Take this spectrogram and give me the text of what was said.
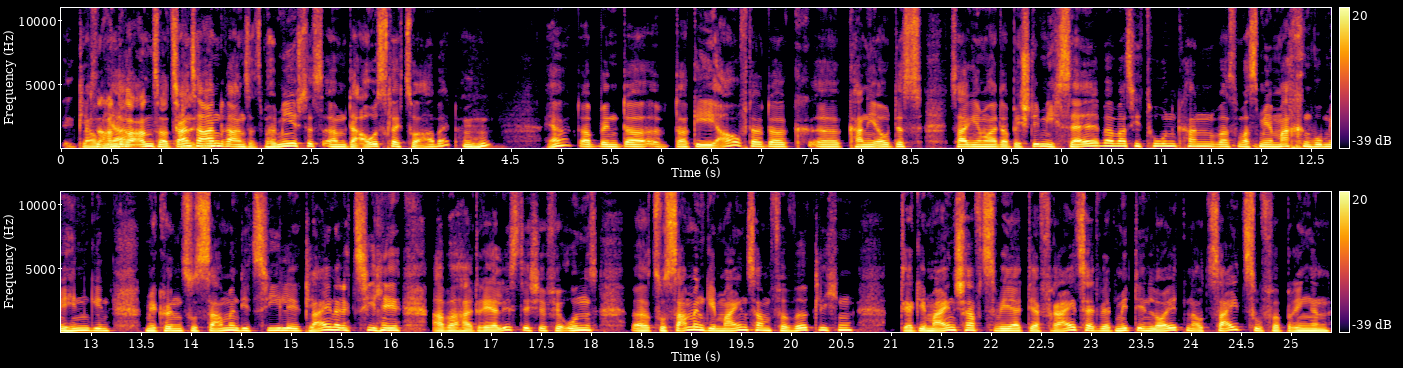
ich glaub, das ist ein anderer ja, Ansatz. Ganz halt, ein ne? anderer Ansatz. Bei mir ist das ähm, der Ausgleich zur Arbeit. Mhm. Ja, da bin, da, da gehe ich auf, da, da äh, kann ich auch das, sage ich mal, da bestimme ich selber, was ich tun kann, was, was wir machen, wo wir hingehen. Wir können zusammen die Ziele, kleinere Ziele, aber halt realistische für uns, äh, zusammen gemeinsam verwirklichen der Gemeinschaftswert, der Freizeitwert mit den Leuten auch Zeit zu verbringen,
